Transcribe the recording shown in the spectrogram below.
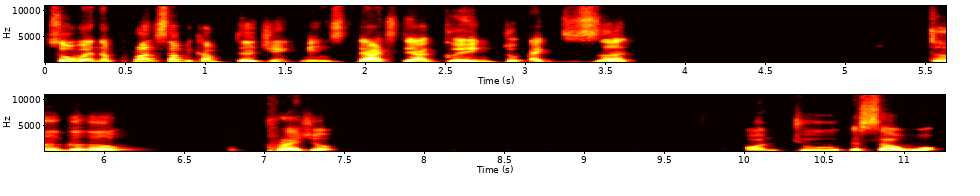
So when the plant cell become turgid means that they are going to exert turgor pressure onto the cell wall.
